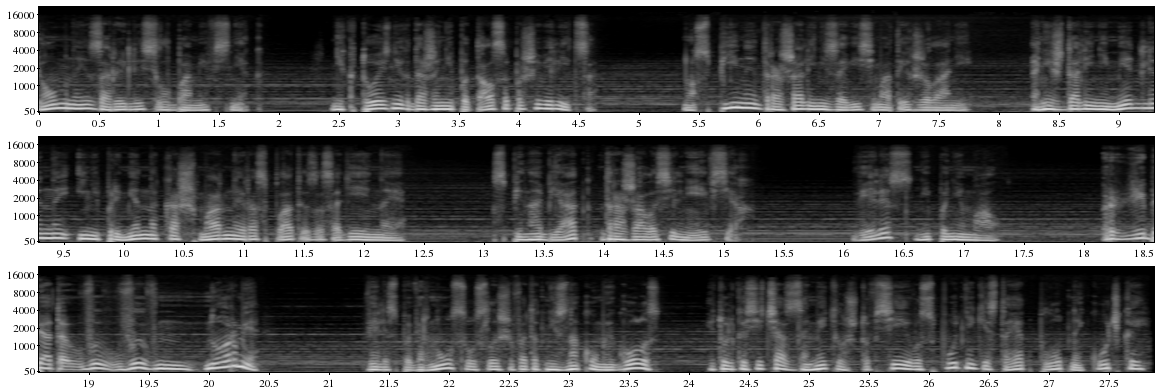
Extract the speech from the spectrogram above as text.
Темные зарылись лбами в снег. Никто из них даже не пытался пошевелиться. Но спины дрожали независимо от их желаний. Они ждали немедленной и непременно кошмарной расплаты за содеянное. Спина Биат дрожала сильнее всех. Велес не понимал. «Ребята, вы, вы в норме?» Велес повернулся, услышав этот незнакомый голос, и только сейчас заметил, что все его спутники стоят плотной кучкой,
